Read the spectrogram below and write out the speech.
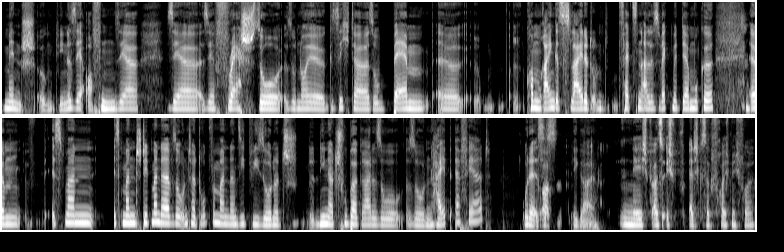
Mensch irgendwie, ne? Sehr offen, sehr, sehr, sehr fresh, so, so neue Gesichter, so bam, äh, kommen reingeslidet und fetzen alles weg mit der Mucke. Ähm, ist man, ist man, steht man da so unter Druck, wenn man dann sieht, wie so eine Nina Chuba gerade so, so einen Hype erfährt? Oder ist Boah, es egal? Nee, ich, also ich, ehrlich gesagt, freue ich mich voll.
